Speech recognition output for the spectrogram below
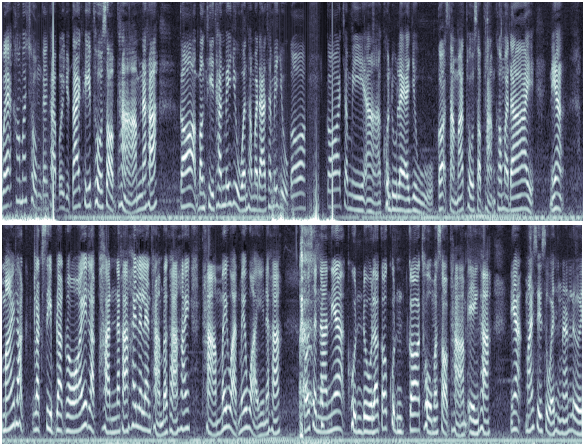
แวะเข้ามาชมกันค่ะ เบอร์อยู่ใต้คลิปโทรสอบถามนะคะ ก็บางทีท่านไม่อยู่วันธรรมดาท่านไม่อยู่ก็ก็จะมีอ่าคนดูแลอยู่ ก็สามารถโทรสอบถามเข้ามาได้ เนี่ยไม้หลักหลักสิบหลักร้อยหลักพันนะคะ ให้แลนด์ถามราคาให้ถามไม่หวาดไม่ไหวนะคะ เพราะฉะนั้นเนี่ยคุณดูแล้วก็คุณก็โทรมาสอบถามเองค่ะ เนี่ยไม้สวยๆทั้งนั้นเลย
